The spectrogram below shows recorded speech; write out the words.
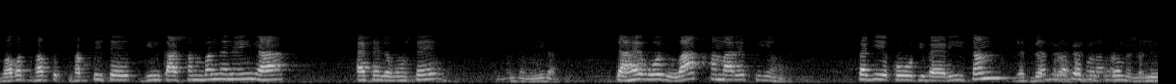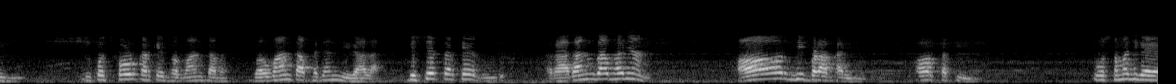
भगवत भक्त भक्ति से जिनका संबंध नहीं रहा ऐसे लोगों से संबंध नहीं रखना। चाहे वो लाख हमारे प्रिय हों तजिए कोटि बैरी सम इनको छोड़ करके भगवान का भगवान का भजन निराला। विशेष करके रागानुगा भजन और भी बड़ा भारी मुश्किल और कठिन है। वो समझ गए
